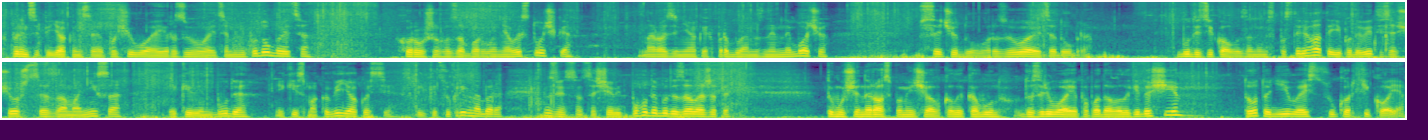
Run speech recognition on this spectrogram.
В принципі, як він себе почуває і розвивається, мені подобається. Хорошого забарвлення листочки. Наразі ніяких проблем з ним не бачу. Все чудово, розвивається добре. Буде цікаво за ним спостерігати і подивитися, що ж це за маніса, який він буде, які смакові якості, скільки цукрів набере. Ну, звісно, це ще від погоди буде залежати. Тому що не раз помічав, коли кавун дозріває, попадає великі дощі, то тоді весь цукор тікає.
